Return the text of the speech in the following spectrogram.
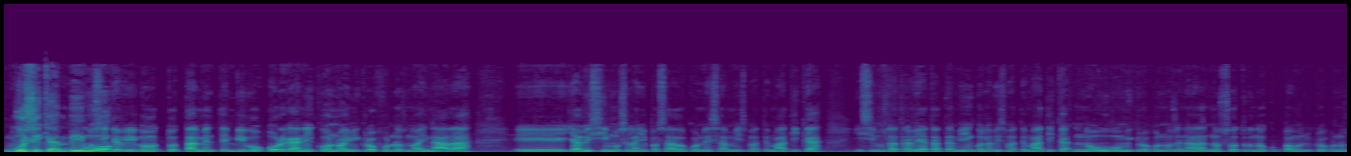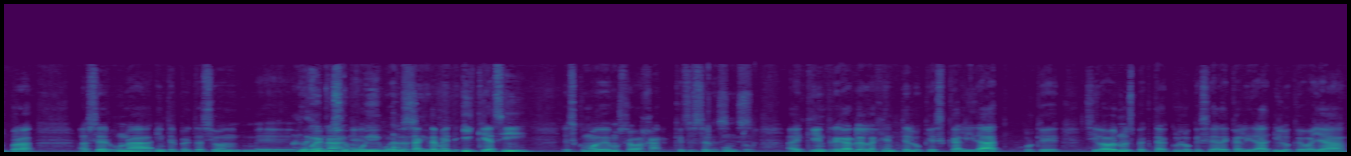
Música en vivo. Música en vivo, totalmente en vivo, orgánico, no hay micrófonos, no hay nada. Eh, ya lo hicimos el año pasado con esa misma temática, hicimos la Traviata también con la misma temática, no hubo micrófonos de nada, nosotros no ocupamos micrófonos para hacer una interpretación eh, buena, muy buena, exactamente, y que así es como debemos trabajar, que ese es el punto. Hay que entregarle a la gente lo que es calidad, porque si va a haber un espectáculo que sea de calidad y lo que vaya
